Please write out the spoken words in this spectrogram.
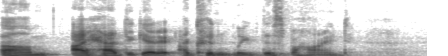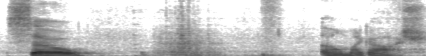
Um, I had to get it. I couldn't leave this behind. So, oh my gosh.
